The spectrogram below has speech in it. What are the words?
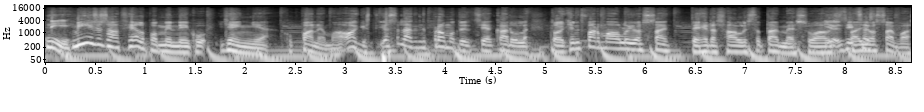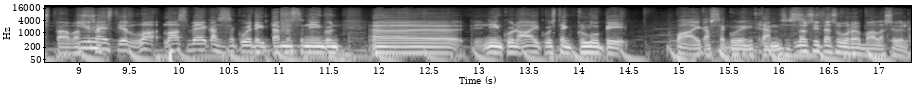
Niin. mihin sä saat helpommin niinku jengiä kuin panemaan? Oikeasti, jos sä lähdet ne promotit siihen kadulle, toikin nyt varmaan ollut jossain tehdashallissa tai Jo, messuhallissa sit tai sä- jossain vastaavassa. Ilmeisesti La- Las Vegasissa kuitenkin tämmöisessä niin kuin, öö, niin kuin aikuisten klubi paikassa kuitenkin tämmöisessä. No sitä suuremmalla syyllä.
